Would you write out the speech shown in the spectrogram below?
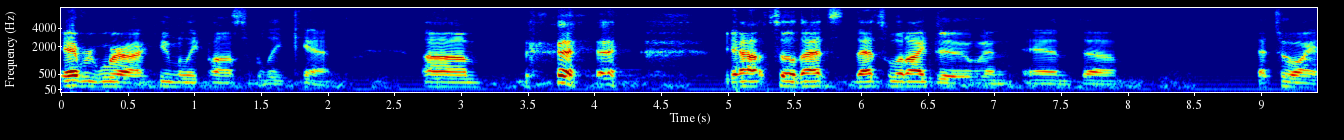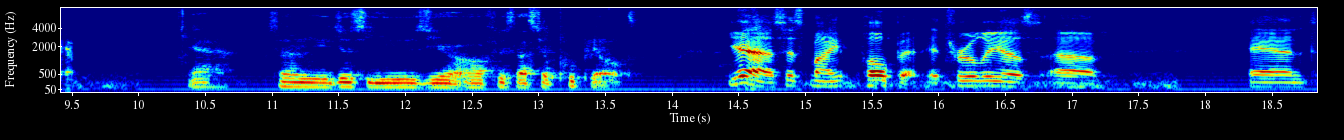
everywhere I humanly possibly can. Um, yeah, so that's that's what I do, and and uh, that's who I am. Yeah. So you just use your office as your pulpit. Yes, it's my pulpit. It truly is, uh, and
